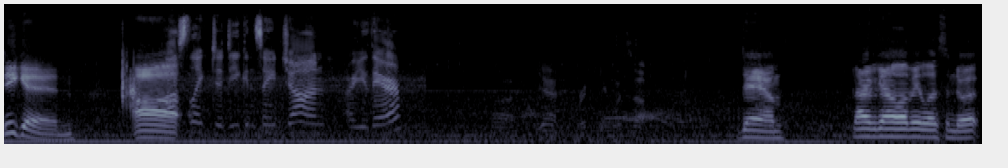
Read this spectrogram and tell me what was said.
Deacon, uh, Lost Lake to Deacon St. John. Are you there? Yeah, Rikki, what's up? Damn, not even gonna let me listen to it."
